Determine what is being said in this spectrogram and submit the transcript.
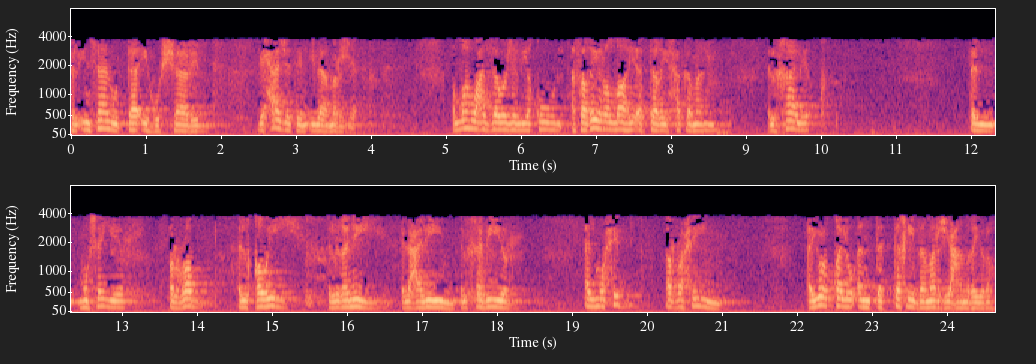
فالإنسان التائه الشارد بحاجة إلى مرجع. الله عز وجل يقول أفغير الله أبتغي حكما؟ الخالق المسير الرب القوي الغني العليم الخبير المحب الرحيم. أيعقل أن تتخذ مرجعا غيره؟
